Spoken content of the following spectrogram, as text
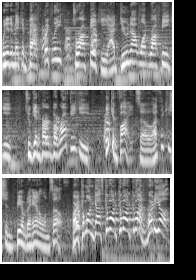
We need to make it back quickly to Rafiki. I do not want Rafiki to get hurt, but Rafiki, he can fight, so I think he should be able to handle himself. All right, come on, guys. Come on, come on, come on. Where do y'all...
